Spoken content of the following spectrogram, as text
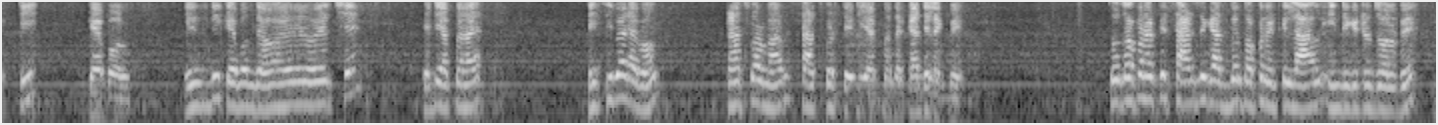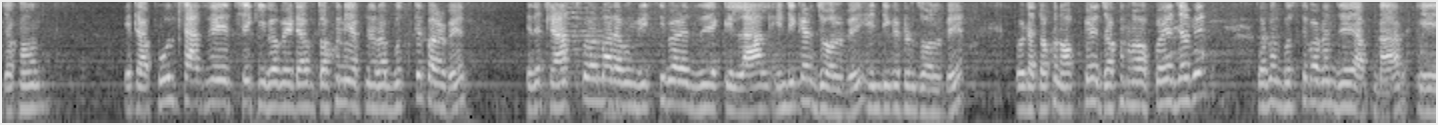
একটি কেবল। ইউএসবি কেবল দেওয়া হয়ে রয়েছে। এটি আপনারা রিসিভার এবং ট্রান্সফরমার সার্চ করতে এটি আপনাদের কাজে লাগবে। তো যখন আপনি চার্জে গাঁথবেন, তখন একটি লাল ইন্ডিকেটর জ্বলবে। যখন এটা ফুল চার্জ হয়েছে কীভাবে এটা, তখনই আপনারা বুঝতে পারবেন এই যে ট্রান্সফরমার এবং রিসিভারের যে একটি লাল ইন্ডিকেটর জ্বলবে ইন্ডিকেটর জ্বলবে ওটা তখন অফ হয়ে, যখন অফ হয়ে যাবে তখন বুঝতে পারবেন যে আপনার এই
